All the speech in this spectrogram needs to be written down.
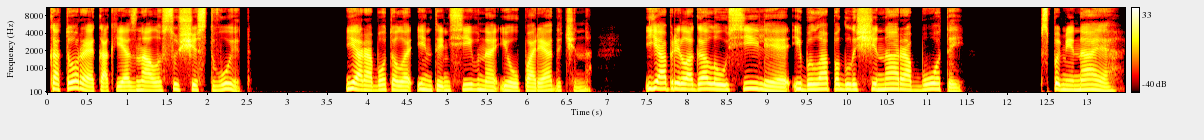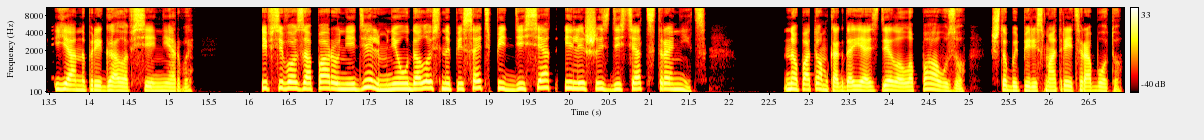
которая, как я знала, существует. Я работала интенсивно и упорядоченно. Я прилагала усилия и была поглощена работой. Вспоминая, я напрягала все нервы и всего за пару недель мне удалось написать 50 или 60 страниц. Но потом, когда я сделала паузу, чтобы пересмотреть работу,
